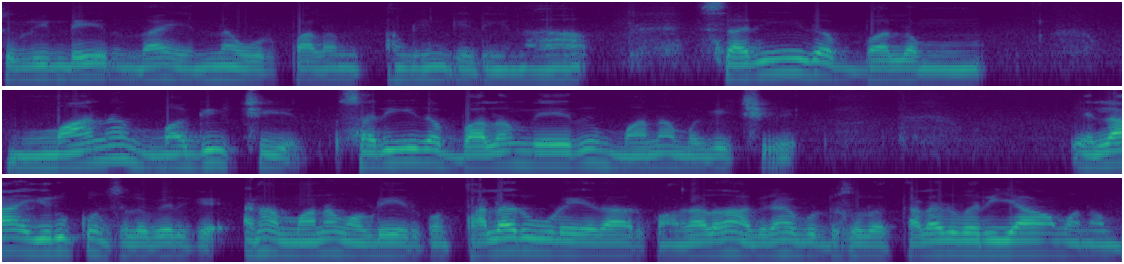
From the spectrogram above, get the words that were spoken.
சொல்லிகிட்டே இருந்தால் என்ன ஒரு பலன் அப்படின்னு கேட்டிங்கன்னா சரீர பலம் மன மகிழ்ச்சி சரீர பலம் வேறு மன மகிழ்ச்சி வேறு. எல்லாம் இருக்கும் சில பேருக்கு. ஆனால் மனம் அப்படியே இருக்கும். தளர்வுடையதாக இருக்கும். அதனால தான் அபிராமப்பட்டு சொல்கிறார் தளர்வறியா மனம்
